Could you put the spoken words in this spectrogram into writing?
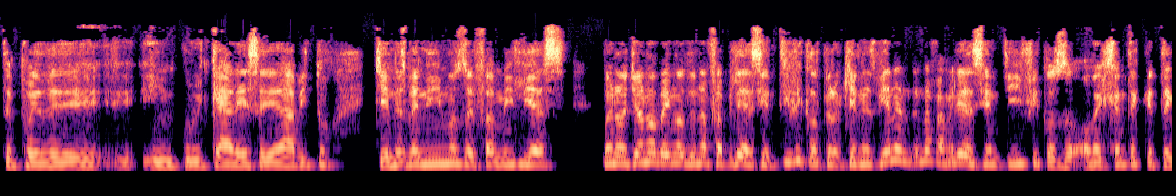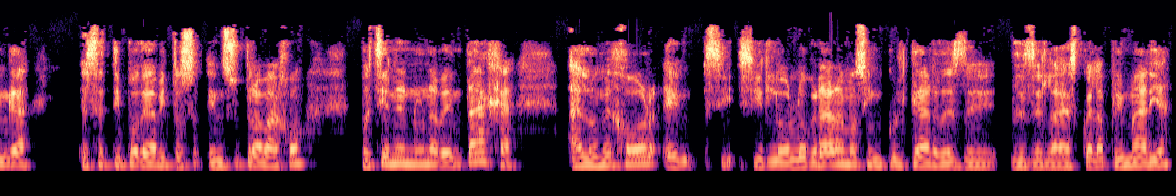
te puede eh, inculcar ese hábito. Quienes venimos de familias, bueno, yo no vengo de una familia de científicos, pero quienes vienen de una familia de científicos o de gente que tenga ese tipo de hábitos en su trabajo, pues tienen una ventaja. A lo mejor si, si, lo lográramos inculcar desde, desde la escuela primaria,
